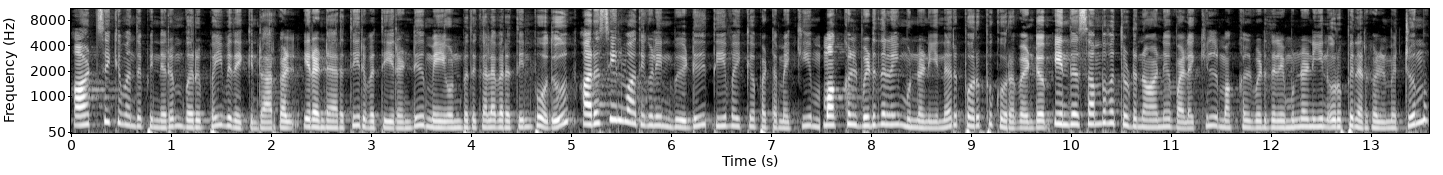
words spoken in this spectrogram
ஆட்சிக்கு வந்த பின்னரும் வெறுப்பை விதைக்கின்றார்கள். இரண்டாயிரத்தி இருபத்தி இரண்டு மே ஒன்பது கலவரத்தின் போது அரசியல்வாதிகளின் வீடு தீ வைக்கப்பட்டமைக்கு மக்கள் விடுதலை முன்னணியினர் பொறுப்பு கூற வேண்டும். இந்த சம்பவத்துடனான வழக்கில் மக்கள் விடுதலை முன்னணியின் உறுப்பினர்கள் மற்றும்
